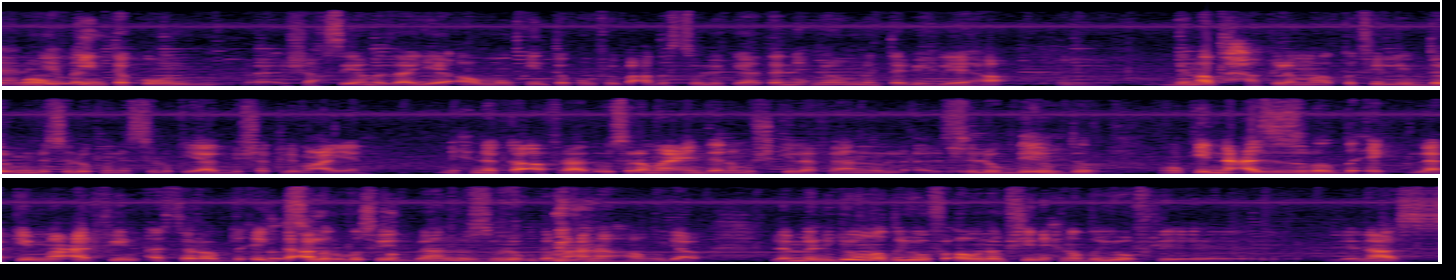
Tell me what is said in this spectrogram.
يعني هي ممكن مز- تكون شخصية مزاجية أو ممكن تكون في بعض السلوكيات اللي إحنا ما بننتبه لها بنضحك لما الطفل يبدر منه سلوك من السلوكيات بشكل معين. نحن كأفراد أسرة ما عندنا مشكلة في أنه السلوك ده يبدر ممكن نعززه بالضحك لكن ما عارفين أثر الضحك ده على الطفل. بأنه السلوك ده معناها مجاب لما يجونا ضيوف أو نمشي نحن ضيوف ل... لناس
